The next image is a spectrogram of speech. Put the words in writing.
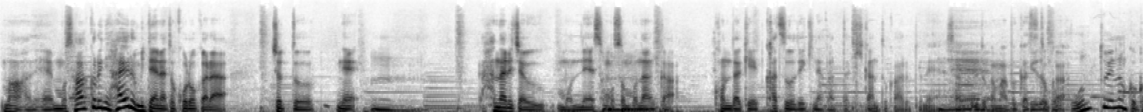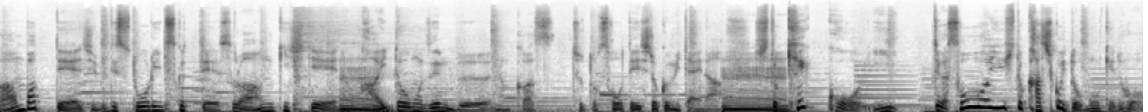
まあねもうサークルに入るみたいなところからちょっとねうん。離れちゃうもんねそもそもなんかこんだけ活動できなかった期間とかあるとねサークルとかまあ部活とか。ら本当になんか頑張って自分でストーリー作ってそれを暗記してなんか回答も全部なんかちょっと想定しとくみたいなうん。人結構いいてかそういう人賢いと思うけどでも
